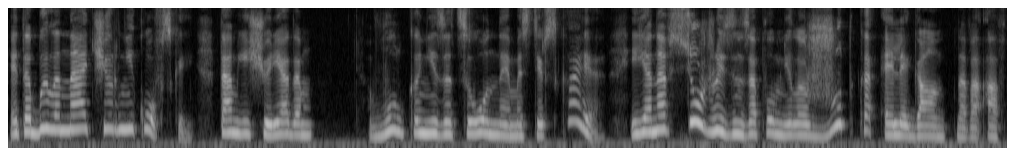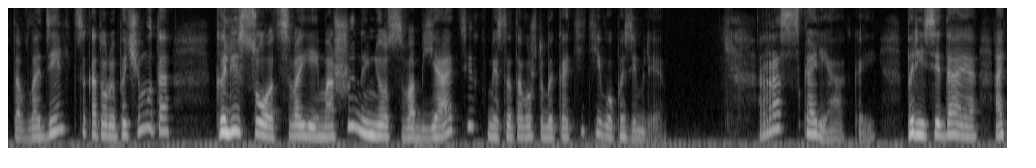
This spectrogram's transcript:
Это было на Черниковской. Там еще рядом вулканизационная мастерская, и я на всю жизнь запомнила жутко элегантного автовладельца, который почему-то колесо от своей машины нес в объятиях, вместо того, чтобы катить его по земле. Раскорякой, приседая от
